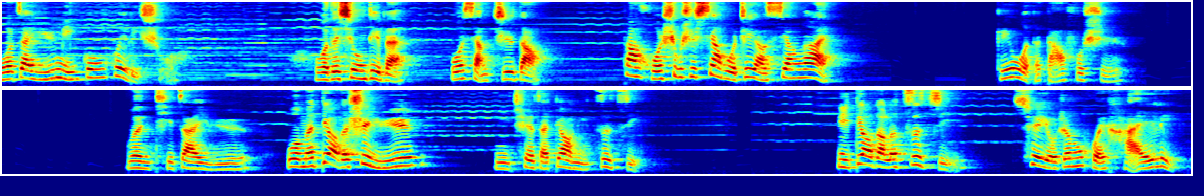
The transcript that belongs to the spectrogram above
我在渔民工会里说：“我的兄弟们，我想知道，大伙是不是像我这样相爱？”给我的答复是：“问题在于，我们钓的是鱼，你却在钓你自己。你钓到了自己，却又扔回海里。”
